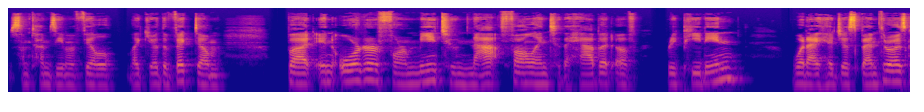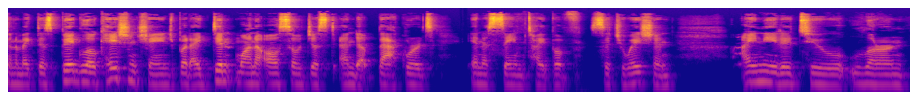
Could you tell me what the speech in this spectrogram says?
sometimes even feel like you're the victim. But in order for me to not fall into the habit of repeating what I had just been through, I was going to make this big location change, but I didn't want to also just end up backwards in a same type of situation. I needed to learn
